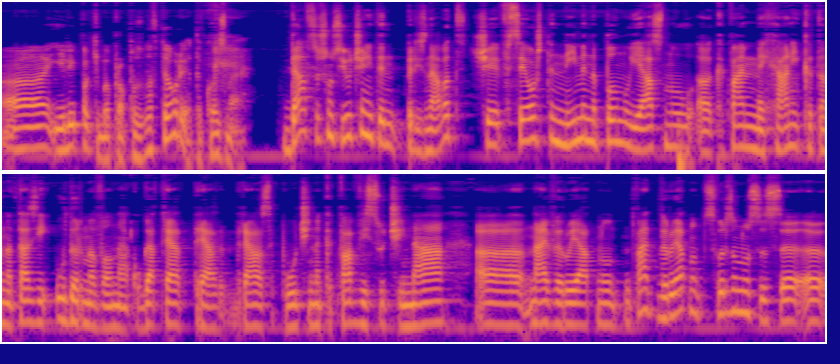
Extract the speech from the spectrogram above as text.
а, или пък има пропуск в теорията, кой знае. Да, всъщност и учените признават, че все още не им е напълно ясно а, каква е механиката на тази ударна вълна, кога трябва, трябва, трябва да се получи, на каква височина а, най-вероятно. Това е вероятно свързано с а, а,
